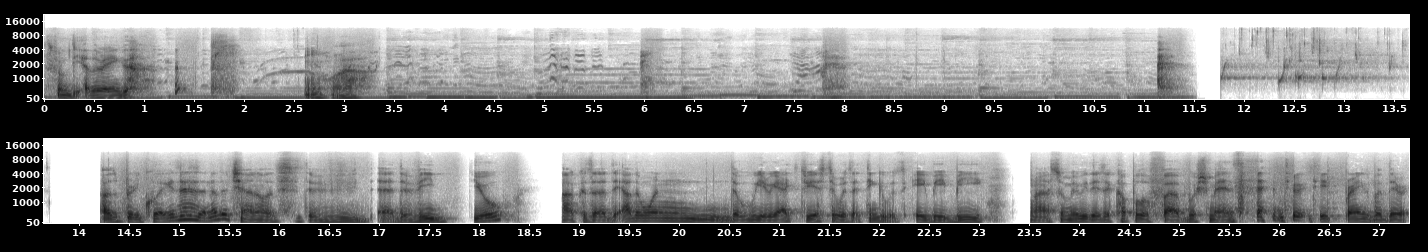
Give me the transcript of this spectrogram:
it's from the other angle. Mm, wow. That was pretty cool. I guess this is another channel. This is the uh, the video because uh, the other one that we reacted to yesterday was I think it was ABB. Uh, so maybe there's a couple of uh, Bushmen do these pranks, but they're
